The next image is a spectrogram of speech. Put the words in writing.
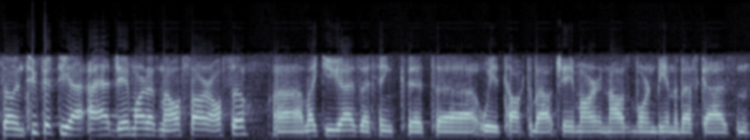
So in 250, I, I had Mart as my All Star. Also, uh, like you guys, I think that uh, we had talked about J Mart and Osborne being the best guys, and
